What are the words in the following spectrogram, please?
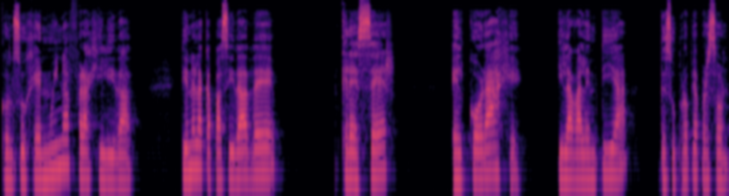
con su genuina fragilidad, tiene la capacidad de crecer el coraje y la valentía de su propia persona.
